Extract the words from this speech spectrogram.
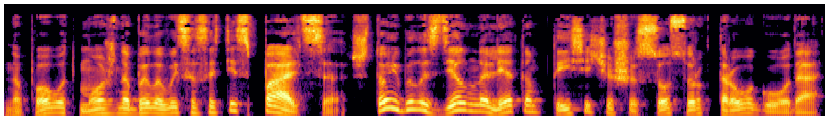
но повод можно было высосать из пальца, что и было сделано летом 1642 года,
